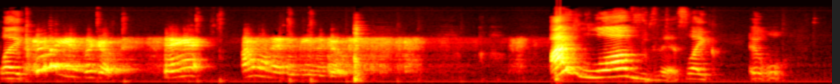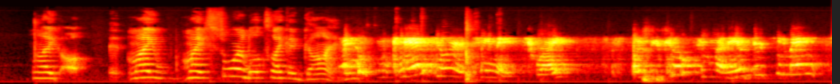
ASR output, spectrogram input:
Like love this. Like it like uh, my my sword looks like a gun. You can't kill your teammates, right? But if you kill too many of your teammates,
